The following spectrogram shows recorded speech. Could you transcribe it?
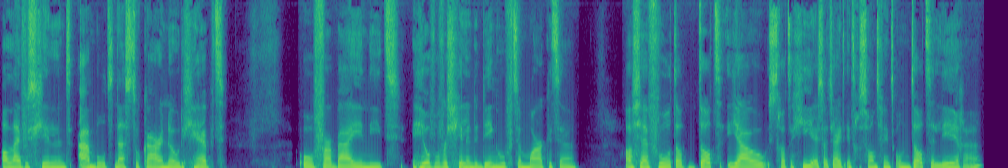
allerlei verschillend aanbod naast elkaar nodig hebt. Of waarbij je niet heel veel verschillende dingen hoeft te marketen. Als jij voelt dat dat jouw strategie is, dat jij het interessant vindt om dat te leren,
